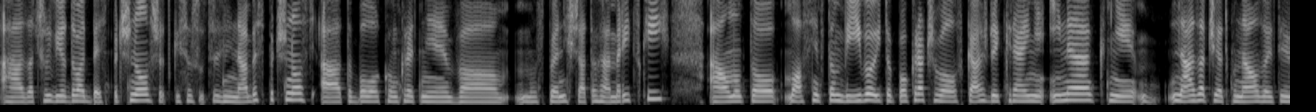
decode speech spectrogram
a začali vyžadovať bezpečnosť. Všetky sa sústredili na bezpečnosť a to bolo konkrétne v Spojených štátoch amerických. A ono to vlastne v tom vývoji to pokračovalo v každej krajine inak. Nie, na začiatku naozaj tie,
